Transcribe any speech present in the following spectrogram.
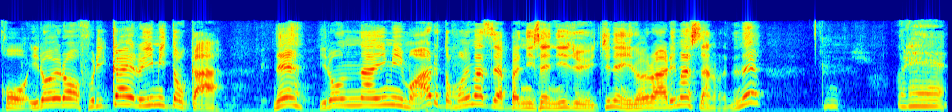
こう、いろいろ振り返る意味とか、ね、いろんな意味もあると思います。やっぱり2021年いろいろありましたのでね。俺、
